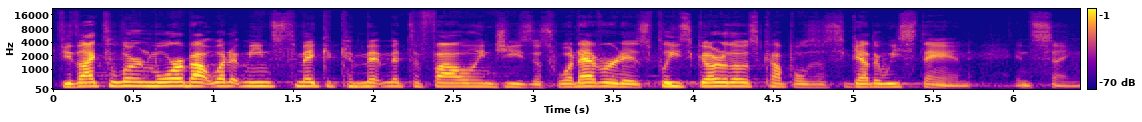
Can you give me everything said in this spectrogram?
if you'd like to learn more about what it means to make a commitment to following Jesus, whatever it is, please go to those couples as together we stand and sing.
